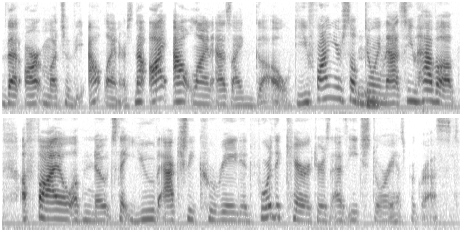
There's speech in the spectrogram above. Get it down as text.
that aren't much of the outliners. Now I outline as I go. Do you find yourself mm-hmm. doing that? So you have a, a file of notes that you've actually created for the characters as each story has progressed.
